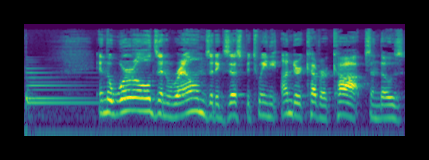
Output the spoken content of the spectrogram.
in the worlds and realms that exist between the undercover cops and those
